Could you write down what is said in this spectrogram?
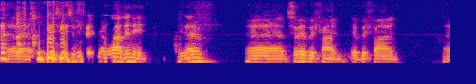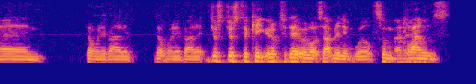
Uh, he's, he's, a fit young lad, isn't he? You know? Uh, so he'll be fine. He'll be fine. Um, don't worry about it. Don't worry about it. Just just to keep you up to date with what's happening in the world, some clowns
